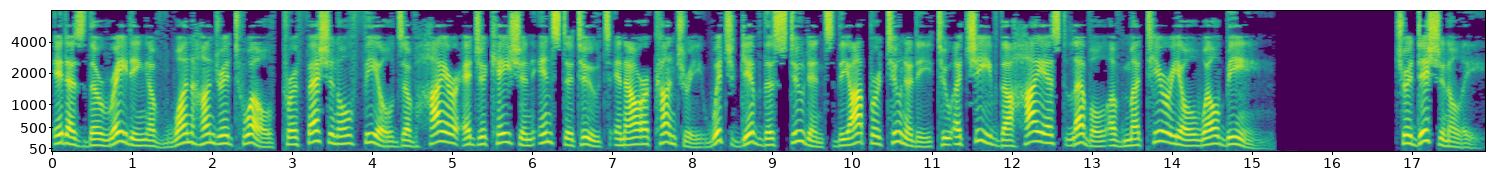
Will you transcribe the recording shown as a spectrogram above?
It is the rating of 112 professional fields of higher education institutes in our country which give the students the opportunity to achieve the highest level of material well-being. Traditionally,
